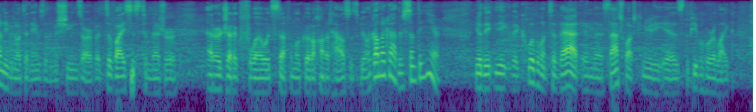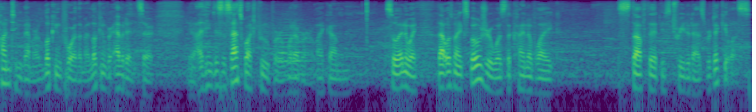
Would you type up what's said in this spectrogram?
I don't even know what the names of the machines are, but devices to measure energetic flow and stuff, and they'll go to haunted houses and be like, "Oh my God, there's something here." You know, the, the, the equivalent to that in the Sasquatch community is the people who are like hunting them or looking for them or looking for evidence or, you know, I think this is Sasquatch poop or whatever. Like, um, so anyway, that was my exposure was the kind of like stuff that is treated as ridiculous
